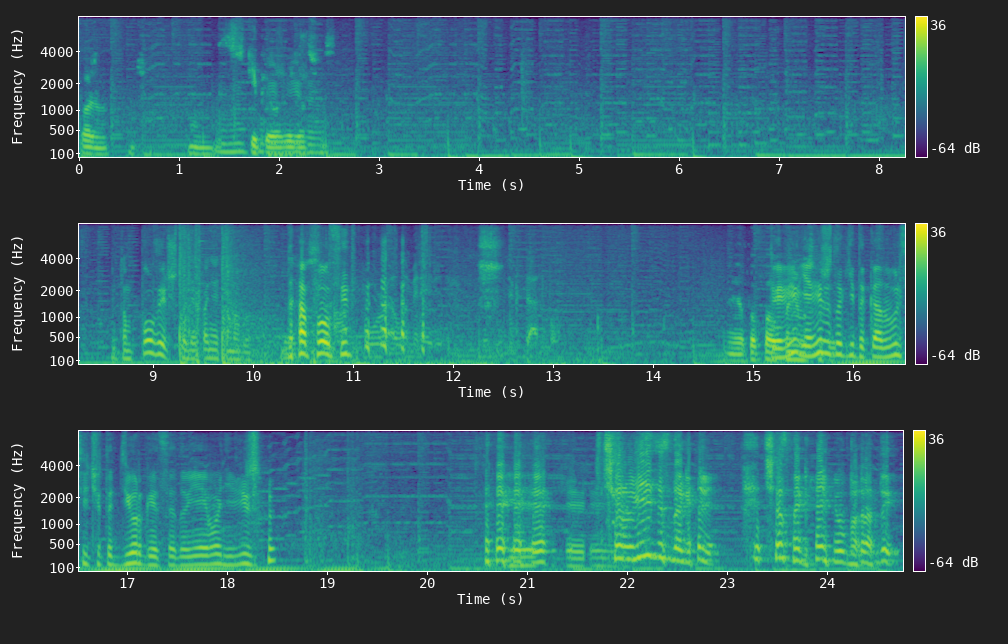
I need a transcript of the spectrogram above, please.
Сложно. Скип его видел сейчас. Он там ползает, что ли, я понять не могу. Да, ползает. Я попал Я, я вижу, какие-то конвульсии, что-то дергается, но я его не вижу. Че, вы видите с ногами? Че с ногами у бороды?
